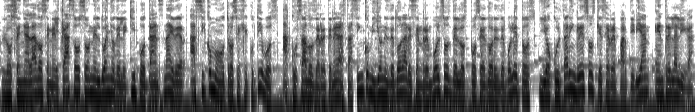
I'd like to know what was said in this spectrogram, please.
Los señalados en el caso son el dueño del equipo Dan Snyder, así como otros ejecutivos, acusados de retener hasta 5 millones de dólares en reembolsos de los poseedores de boletos y ocultar ingresos que se repartirían entre la liga.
